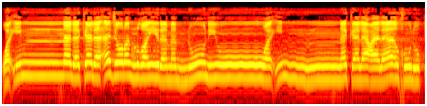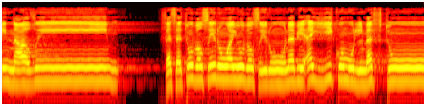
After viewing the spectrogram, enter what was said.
وإن لك لأجرا غير ممنون وإنك لعلى خلق عظيم فستبصر ويبصرون بأيكم المفتون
